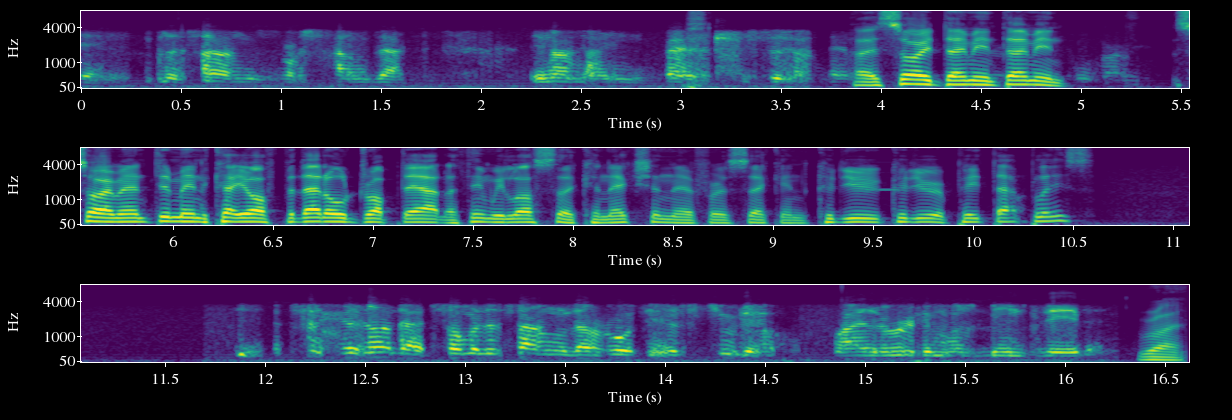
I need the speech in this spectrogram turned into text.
the songs or songs that, you know I? Uh, sorry, Damian. Damian. Sorry, man. Didn't mean to cut you off, but that all dropped out. I think we lost the connection there for a second. Could you could you repeat that, please? You know that some of the songs I wrote in the studio while the rhythm was being played. Right.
